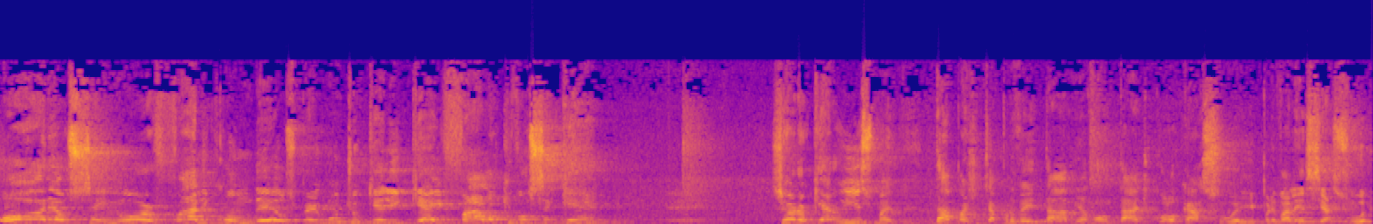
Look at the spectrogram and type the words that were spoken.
Ore ao Senhor, fale com Deus, pergunte o que Ele quer e fala o que você quer. Senhor, eu quero isso, mas dá para a gente aproveitar a minha vontade, colocar a sua aí, prevalecer a sua,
